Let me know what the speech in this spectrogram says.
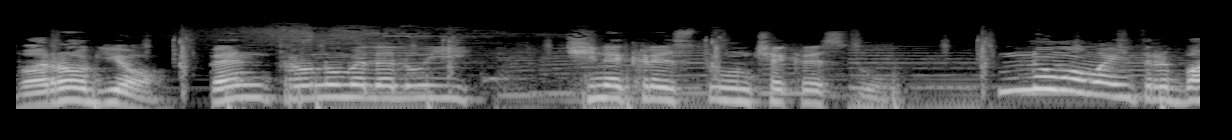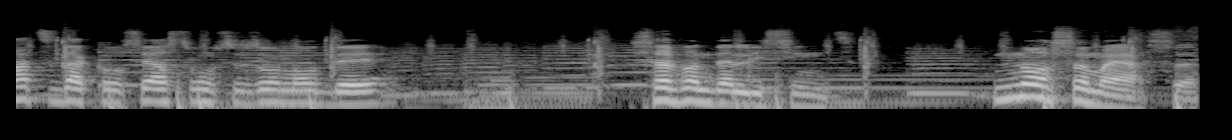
vă rog eu, pentru numele lui, cine crezi tu, în ce crezi tu? Nu mă mai întrebați dacă o să iasă un sezon nou de Seven Deadly Sins. Nu o să mai iasă.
